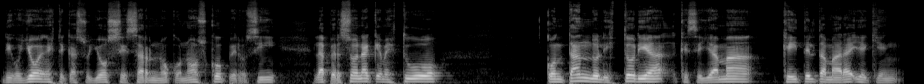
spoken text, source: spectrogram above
Digo yo en este caso, yo César no conozco, pero sí la persona que me estuvo contando la historia que se llama Kate el Tamara y a quien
